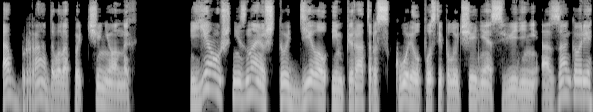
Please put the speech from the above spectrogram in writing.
обрадовало подчиненных. Я уж не знаю, что делал император Скорил после получения сведений о заговоре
